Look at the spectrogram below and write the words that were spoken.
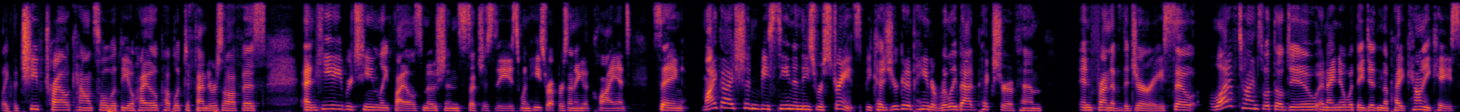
like the chief trial counsel with the Ohio Public Defender's Office. And he routinely files motions such as these when he's representing a client saying, My guy shouldn't be seen in these restraints because you're going to paint a really bad picture of him in front of the jury. So, a lot of times, what they'll do, and I know what they did in the Pike County case,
